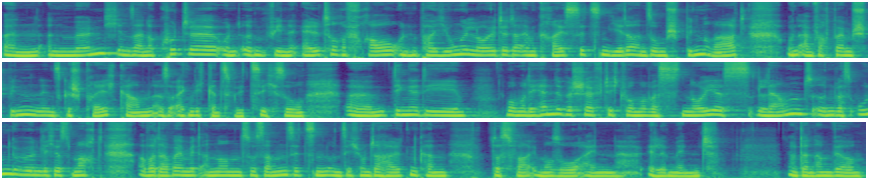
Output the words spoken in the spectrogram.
ein, ein Mönch in seiner Kutte und irgendwie eine ältere Frau und ein paar junge Leute da im Kreis sitzen, jeder an so einem Spinnrad und einfach beim Spinnen ins Gespräch kamen. Also eigentlich ganz witzig, so ähm, Dinge, die, wo man die Hände beschäftigt, wo man was Neues lernt, irgendwas Ungewöhnliches macht, aber dabei mit anderen zusammensitzen und sich unterhalten kann. Das war immer so ein Element. Und dann haben wir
